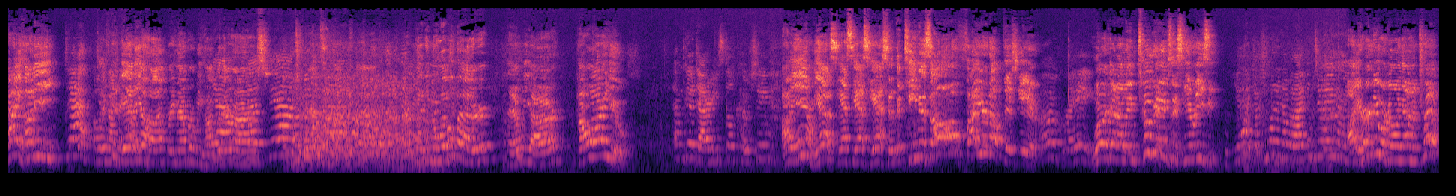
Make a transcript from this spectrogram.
Hi, honey. Dad! Oh, Give your daddy a hug. Remember, we hug with our arms. yeah. They're getting a little better. There we are. How are you? I'm good, Dad. Are you still coaching? I am. Yes, yes, yes, yes. And the team is all fired up this year. Oh, great. We're gonna win two games this year, easy. Yeah, don't you want to know what I've been doing? I mean, I heard you were going on a trip.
